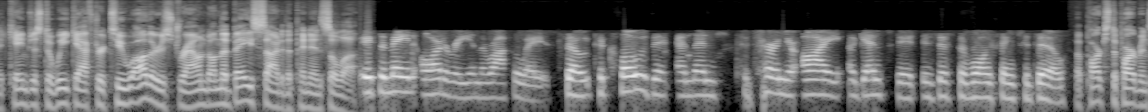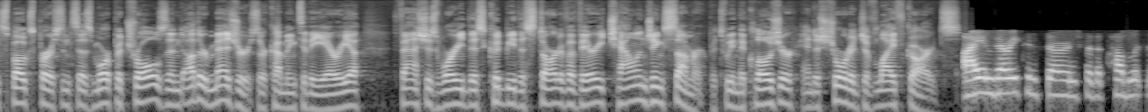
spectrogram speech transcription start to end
It came just a week after two others drowned on the bay side of the peninsula. It's a main artery in the Rockaways. So to close it and then to turn your eye against it is just the wrong thing to do. A Parks Department spokesperson says more patrols and other measures are coming to the area. Fash is worried this could be the start of a very challenging summer between the closure and a shortage of lifeguards. I am very concerned for the public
